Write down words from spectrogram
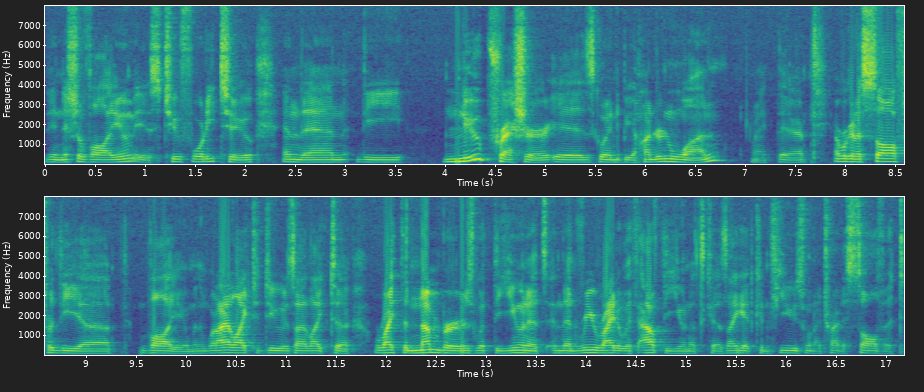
The initial volume is 242, and then the new pressure is going to be 101 right there. And we're going to solve for the uh, volume. And what I like to do is I like to write the numbers with the units and then rewrite it without the units because I get confused when I try to solve it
